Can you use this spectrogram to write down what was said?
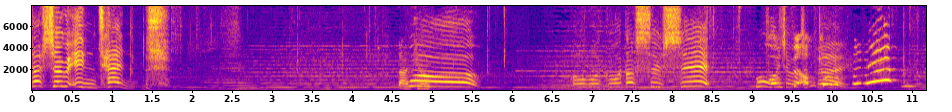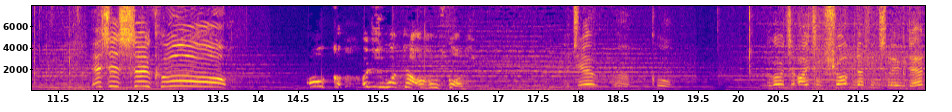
That's so intense. That joke. Whoa! Oh my god, that's so sick. Bro, I'm, Find fi- something to I'm trying to. This is so cool. Oh god, I just wiped out a whole squad. Did you? Oh, cool. I go to item shop, nothing's loaded.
